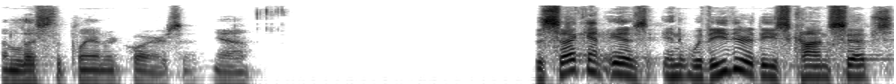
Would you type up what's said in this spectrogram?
Unless the plan requires it, yeah. The second is, in, with either of these concepts,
